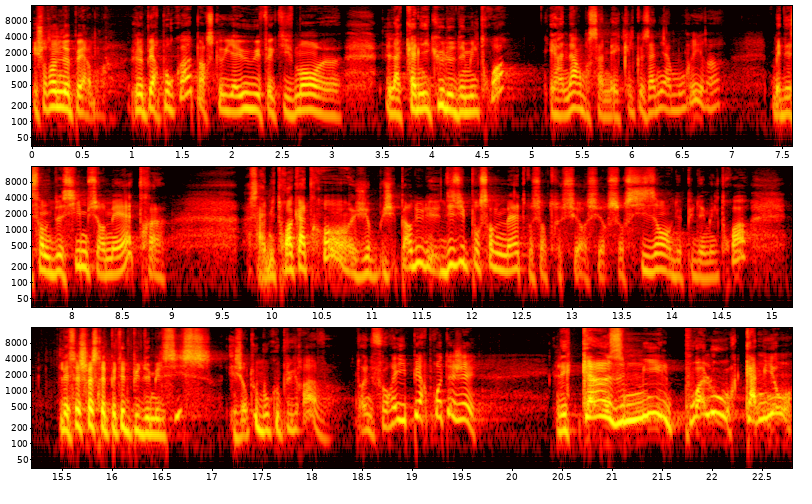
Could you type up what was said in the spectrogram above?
et je suis en train de le perdre. Je le perds pourquoi? Parce qu'il y a eu effectivement euh, la canicule de 2003, et un arbre, ça met quelques années à mourir. Hein. Mais descendre de cime sur mes hêtres, ça a mis 3-4 ans. J'ai perdu 18% de mètres sur, sur, sur, sur 6 ans depuis 2003. Les sécheresses répétées depuis 2006, et surtout beaucoup plus grave, dans une forêt hyper protégée. Les 15 000 poids lourds, camions,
